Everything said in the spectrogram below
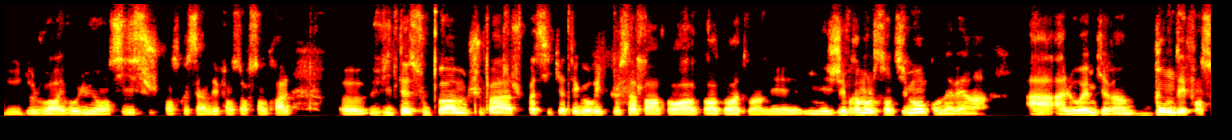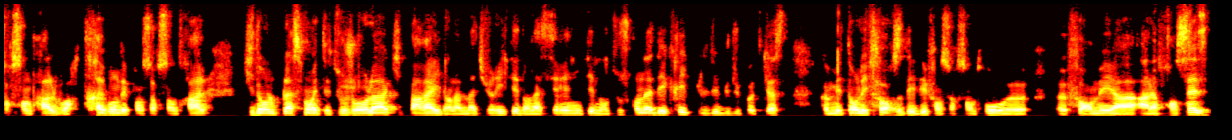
de, le voir évoluer en 6. Je pense que c'est un défenseur central. Euh, vitesse ou pas, je suis pas, je suis pas si catégorique que ça par rapport à, par rapport à toi. Mais, mais j'ai vraiment le sentiment qu'on avait un, à, à l'OM qui avait un bon défenseur central, voire très bon défenseur central, qui dans le placement était toujours là, qui pareil dans la maturité, dans la sérénité, dans tout ce qu'on a décrit depuis le début du podcast comme étant les forces des défenseurs centraux euh, euh, formés à, à, la française,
